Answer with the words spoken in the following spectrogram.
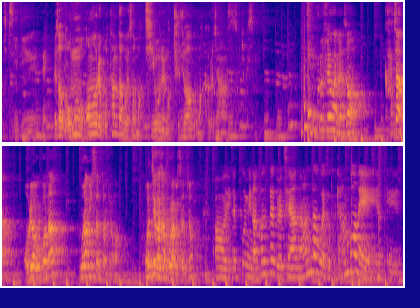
싶습니다. leading. 네. 그래서 너무 언어를 못한다고 해서 막 지원을 막 주저하고 막 그러지 않았으면 좋겠습니다. 직무를 수행하면서 가장 어려웠거나 보람 있었던 경험. 언제 가장 보람 있었죠? 어, 이 제품이나 컨셉을 제안을 한다고 해서 그게 한 번에 이렇게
